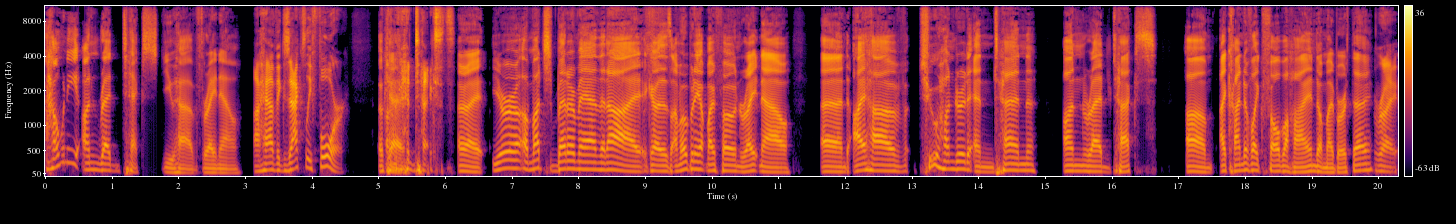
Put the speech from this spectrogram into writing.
how many unread texts do you have right now? I have exactly four Okay. unread texts. All right. You're a much better man than I because I'm opening up my phone right now and I have 210 unread texts. Um, I kind of like fell behind on my birthday. Right.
